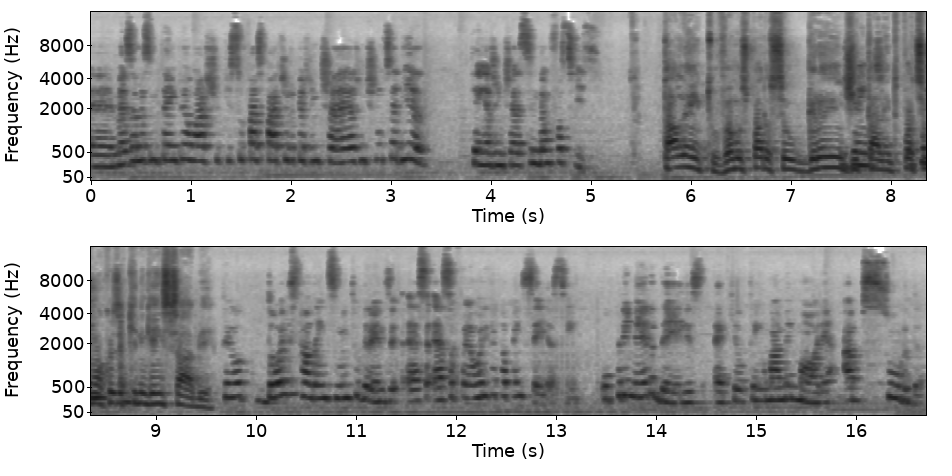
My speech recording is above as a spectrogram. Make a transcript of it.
é, mas ao mesmo tempo eu acho que isso faz parte do que a gente é, a gente não seria quem a gente é se não fosse isso. Talento, vamos para o seu grande gente, talento. Pode ser uma coisa que ninguém sabe. Tenho dois talentos muito grandes. Essa, essa foi a única que eu pensei, assim. O primeiro deles é que eu tenho uma memória absurda.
